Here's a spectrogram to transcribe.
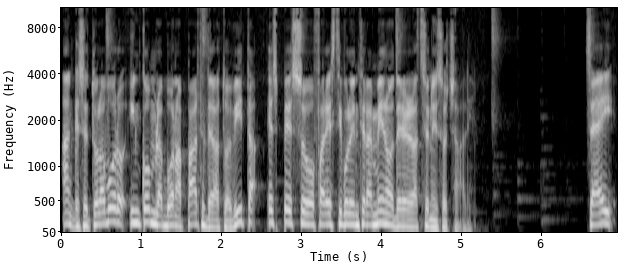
anche se il tuo lavoro incombra buona parte della tua vita e spesso faresti volentieri a meno delle relazioni sociali. 6.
